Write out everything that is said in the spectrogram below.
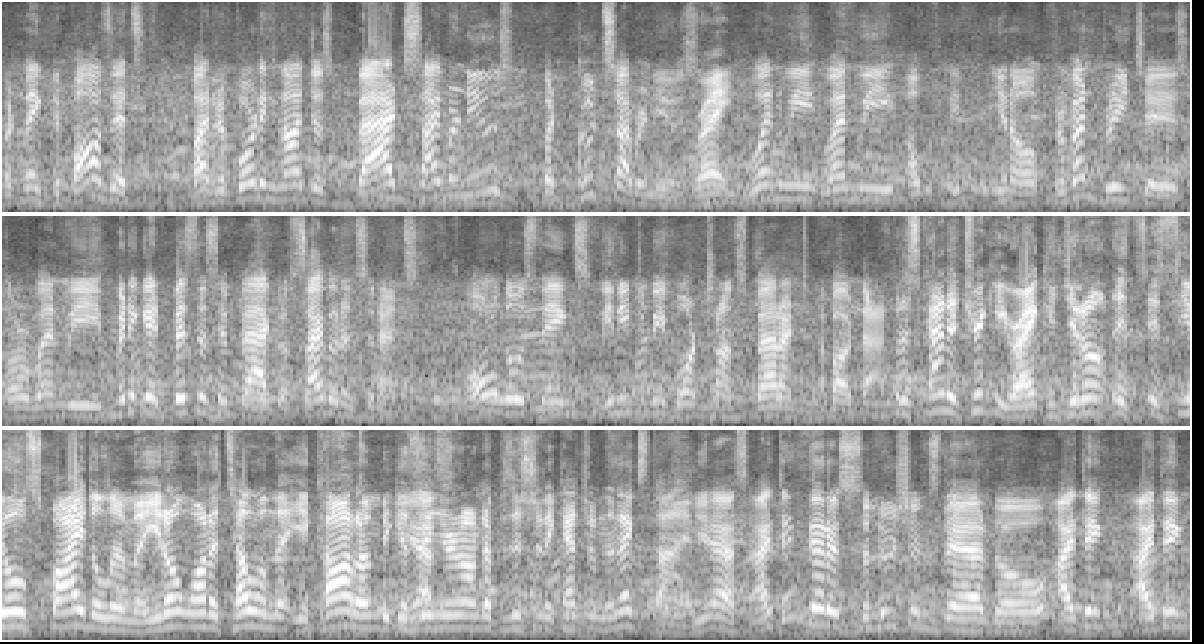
but make deposits by reporting not just bad cyber news, but good cyber news. Right. When we, when we uh, you know, prevent breaches or when we mitigate business impact of cyber incidents, all of those things, we need to be more transparent about that. But it's kind of tricky, right? Because you don't, it's, it's the old spy dilemma. You don't want to tell them that you caught them because yes. then you're not in a position to catch them the next time. Yes, I think there is solutions there though. I think, I think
